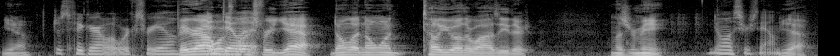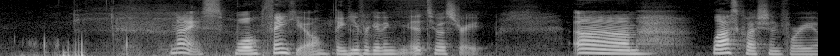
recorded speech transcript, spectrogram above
You know. Just figure out what works for you. Figure out what works it. for you. Yeah. Don't let no one tell you otherwise either. Unless you're me. Unless you're Sam. Yeah. Nice. Well, thank you. Thank you for giving it to us straight. Um, last question for you.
